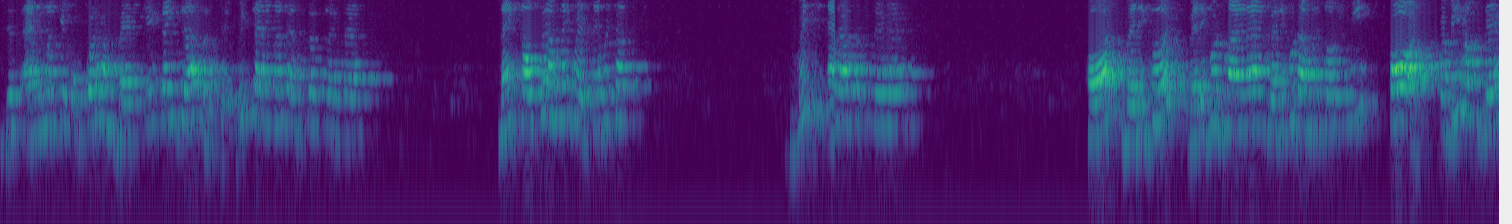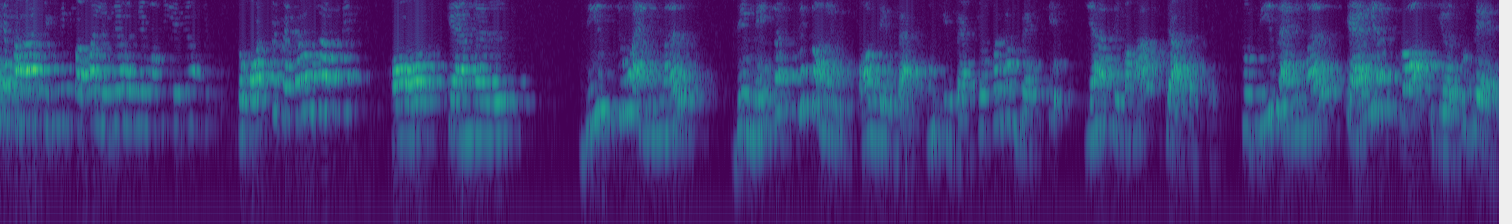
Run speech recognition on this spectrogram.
जिस एनिमल के ऊपर हम बैठ के कहीं जा सकते हैं। Which animal helps us like that नहीं काउ पे हम नहीं बैठते बेटा। विच जा सकते हैं horse very good very good Myra and very good Amritoshmi horse कभी हम गए हैं बाहर पिकनिक पापा ले गए होंगे, मम्मी ले गए होंगे तो हॉर्स पे बैठा होगा आपने horse camel two animals, they make us sit on it, on their back. उनके बैक के ऊपर हम बैठ के यहाँ से वहाँ जा सकते हैं। So these animals carry us from here to there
